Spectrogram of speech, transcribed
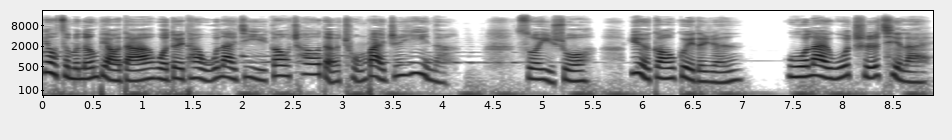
又怎么能表达我对他无赖技艺高超的崇拜之意呢？所以说，越高贵的人。无赖无耻起来，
